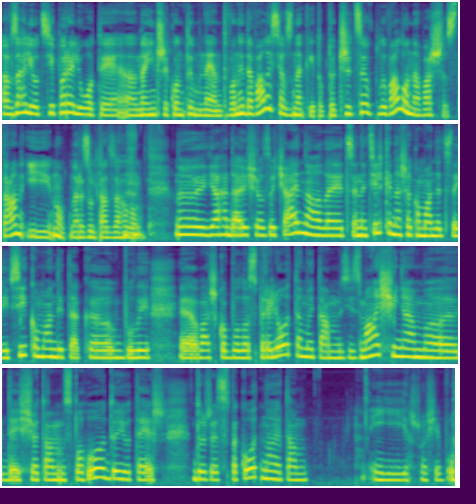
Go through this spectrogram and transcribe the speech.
А взагалі, от ці перельоти е, на інший континент, вони давалися в знаки? Тобто, чи це впливало на ваш стан і ну, на результат загалом? Ну я гадаю, що звичайно, але це не тільки наша команда, це і всі команди так е, були. Е, Важко було з перельотами, там зі змащенням, дещо там з погодою, теж дуже спекотно. Там і що ще було?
